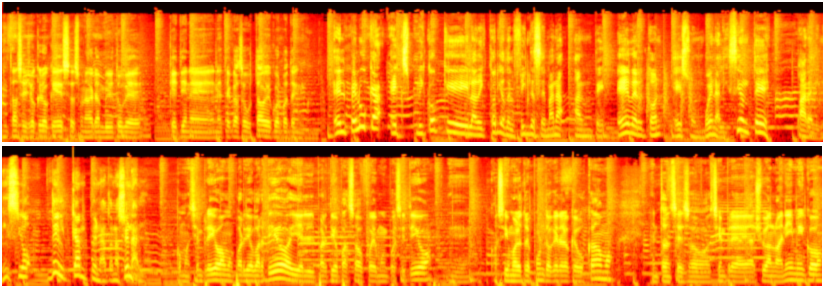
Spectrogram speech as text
Entonces yo creo que eso es una gran virtud que, que tiene en este caso Gustavo y el cuerpo técnico. El Peluca explicó que la victoria del fin de semana ante Everton es un buen aliciente para el inicio del campeonato nacional. Como siempre digo, vamos partido a partido y el partido pasado fue muy positivo. Eh, conseguimos los tres puntos que era lo que buscábamos. Entonces eso siempre ayuda en lo anímico.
